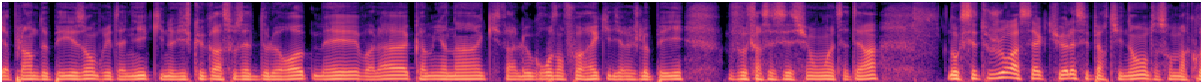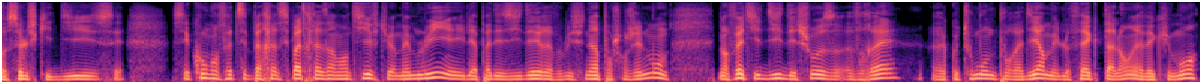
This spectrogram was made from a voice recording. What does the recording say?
y a plein de paysans britanniques qui ne vivent que grâce aux aides de l'Europe, mais voilà, comme il y en a un qui, enfin, le gros enfoiré qui dirige le pays, veut faire sécession, etc. Donc c'est toujours assez actuel, assez pertinent. De toute façon, Mark Russell, ce qu'il dit, c'est con. En fait, c'est pas, pas très inventif. Tu vois, même lui, il n'a pas des idées révolutionnaires pour changer le monde. Mais en fait, il dit des choses vraies euh, que tout le monde pourrait dire, mais il le fait avec talent et avec humour.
